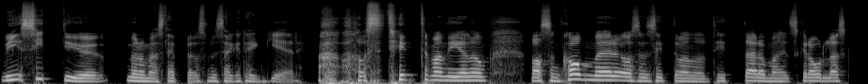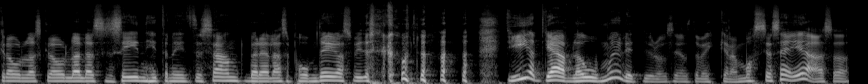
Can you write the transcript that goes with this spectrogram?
Vi sitter ju med de här släppen som du säkert tänker. Och så tittar man igenom vad som kommer och så sitter man och tittar och man scrollar, scrollar, scrollar, läser sig in, hittar något intressant, börjar läsa på om det och så vidare. Det är helt jävla omöjligt nu de senaste veckorna, måste jag säga. Alltså,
